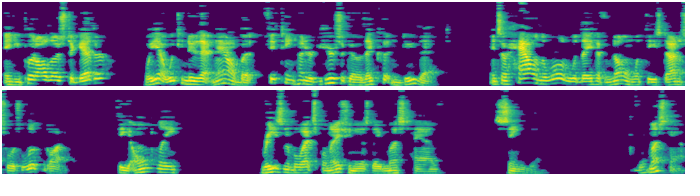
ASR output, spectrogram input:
and you put all those together. Well, yeah, we can do that now, but 1500 years ago they couldn't do that. And so, how in the world would they have known what these dinosaurs looked like? The only reasonable explanation is they must have seen them. They must have.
